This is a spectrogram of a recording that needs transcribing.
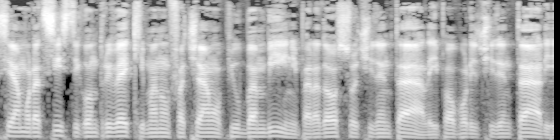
Siamo razzisti contro i vecchi ma non facciamo più bambini, paradosso occidentale, i popoli occidentali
